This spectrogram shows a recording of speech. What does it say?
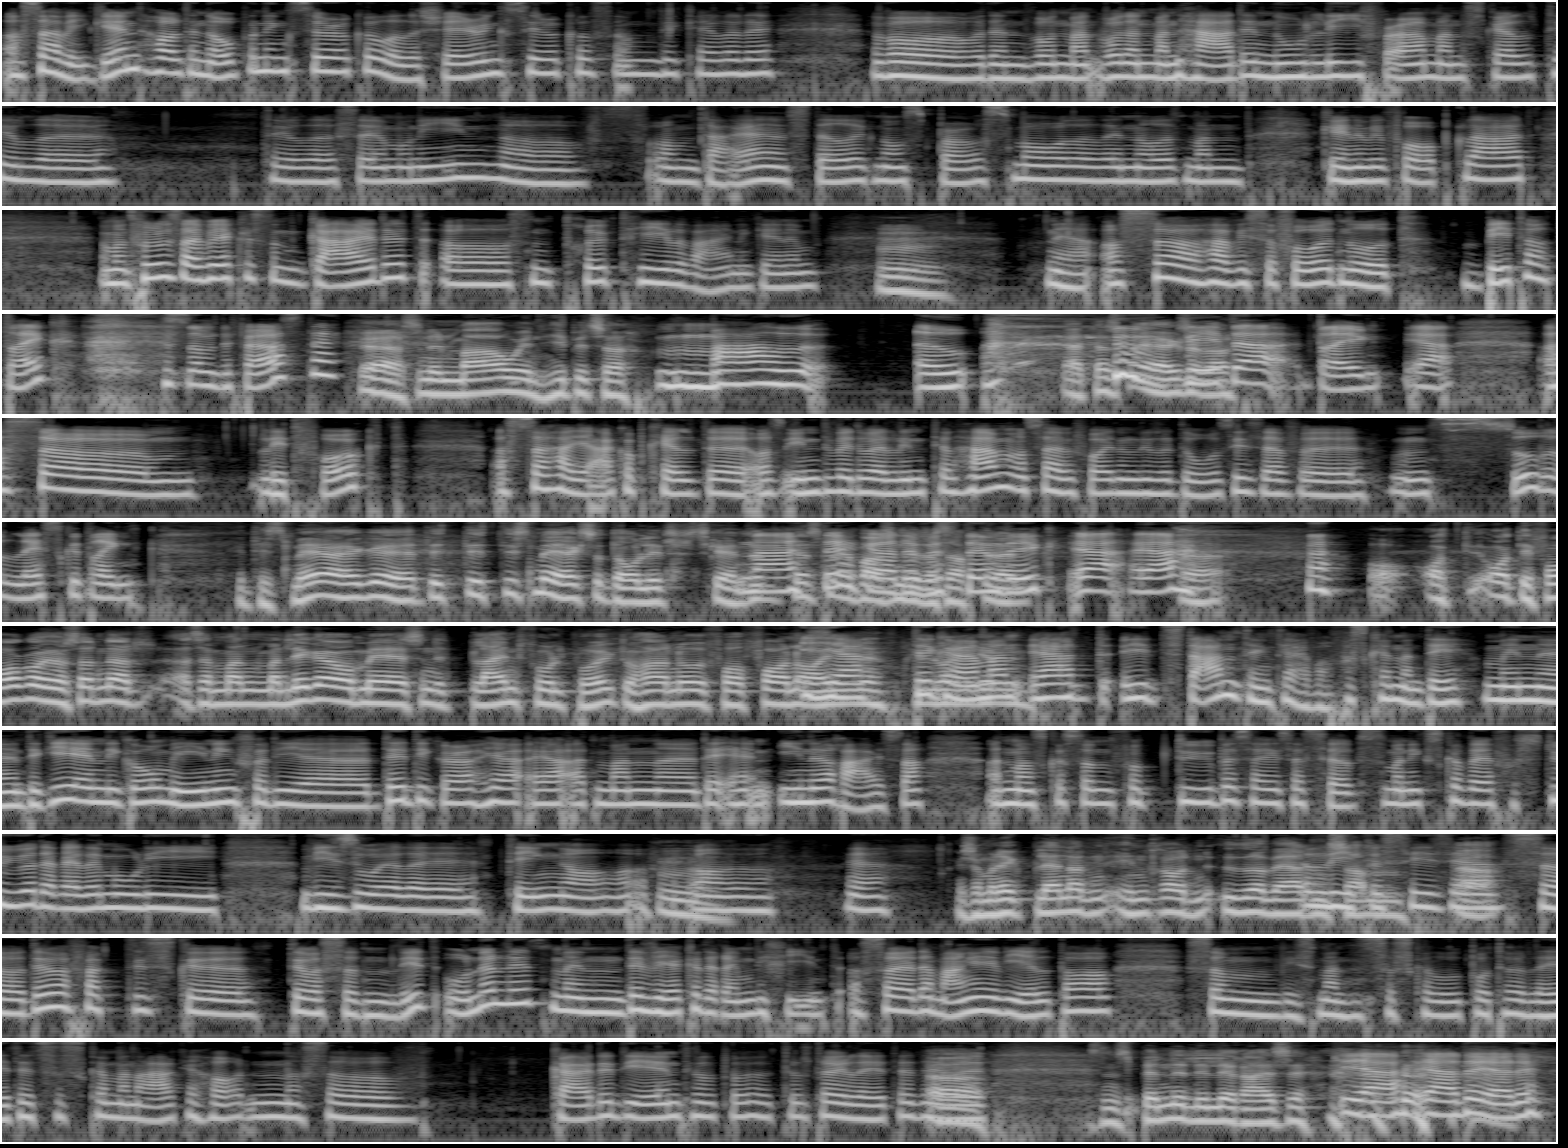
Og så har vi igen holdt en opening circle, eller sharing circle, som de kalder det. Hvor, hvordan, hvordan, man, hvordan man har det nu, lige før man skal til, øh, til øh, ceremonien, og om der er stadig nogle spørgsmål, eller noget, man gerne vil få opklaret. Og man føler sig virkelig sådan guided, og sådan trygt hele vejen igennem. Mm. Ja, og så har vi så fået noget bitter drik, som det første. Ja, sådan en marrow inhibitor. Meget ad Ja, den smager ikke så godt. bitter drik, ja. Og så um, lidt frugt. Og så har Jakob kaldt øh, os individuelt ind til ham, og så har vi fået en lille dosis af øh, en sød læskedrink. Ja, det smager ikke, det, det, det smager ikke så dårligt, skal Nej, den smager det gør sådan det bestemt ikke. Ja, ja. Ja. og, og, det, og det foregår jo sådan, at altså man, man ligger jo med sådan et blindfold på, ikke? Du har noget for foran øjnene. Ja, det gør man. Ja, i starten tænkte jeg, hvorfor skal man det? Men uh, det giver egentlig god mening, fordi uh, det, de gør her, er, at man, uh, det er en inderejser, at man skal sådan fordybe sig i sig selv, så man ikke skal være forstyrret af alle mulige visuelle ting. Og, mm. og, ja, Så man ikke blander den indre og den ydre verden lige sammen. præcis, ja. ja. Så det var faktisk, uh, det var sådan lidt underligt, men det virkede rimelig fint. Og så er der mange hjælpere, som hvis man så skal ud på toilettet, så skal man række hånden, og så guide de ind til, på, til toilettet. Ja. Eller, Sådan en spændende lille rejse. ja, ja, det er det.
